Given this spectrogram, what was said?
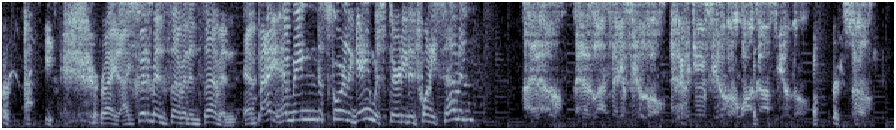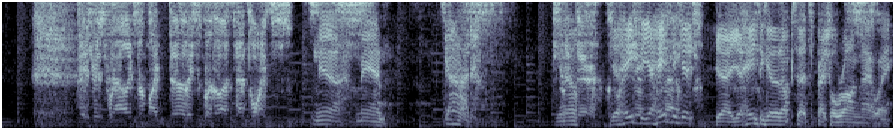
then. right. right. I could have been seven and seven. I, I mean, the score of the game was thirty to twenty-seven. I know. And it was last second field goal. End of the game field goal. Walk off field goal. So Patriots rallied from like uh, they scored the last ten points. Yeah, man. God. It's You right know. You right hate to, you hate to get yeah you hate to get an upset special wrong that way.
